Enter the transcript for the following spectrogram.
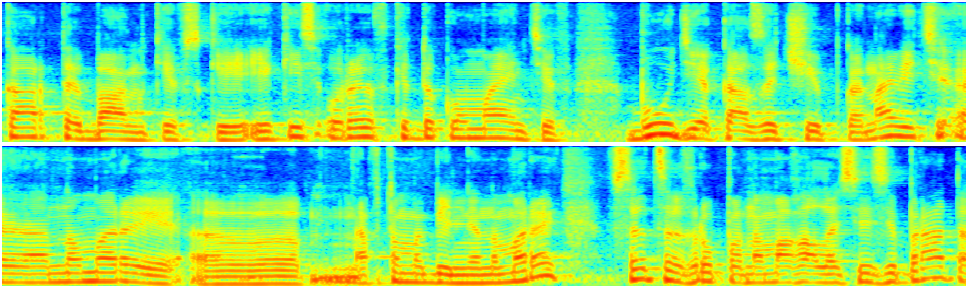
карти банківські, якісь уривки документів, будь-яка зачіпка, навіть е, номери, е, автомобільні номери. Все це група намагалася зібрати.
